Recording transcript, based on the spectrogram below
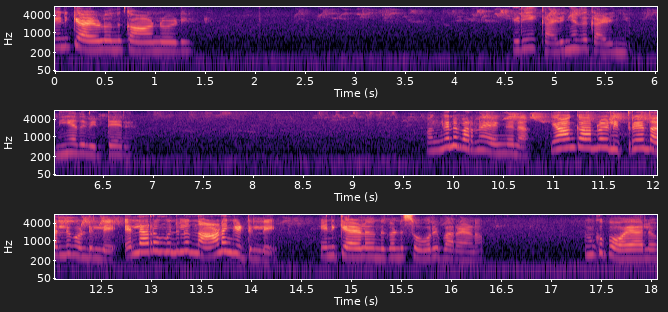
എനിക്ക് അയാളൊന്ന് കാണുമടി എടി കഴിഞ്ഞത് കഴിഞ്ഞു. നീ അത് വിട്ടേര്. അങ്ങനെ പറഞ്ഞാൽ എങ്ങനാ? ഞാൻ കാരണം ഇത്രയും തല്ലുകൊണ്ടില്ലേ? എല്ലാവരുടെ മുന്നിൽ നാണം കിട്ടില്ലേ? എനിക്ക് അയാളെ ഒന്ന് കണ്ട് സോറി പറയണം. നമുക്ക് പോയാലോ?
